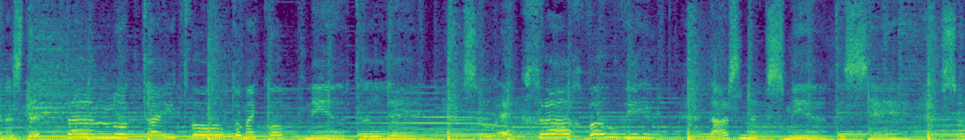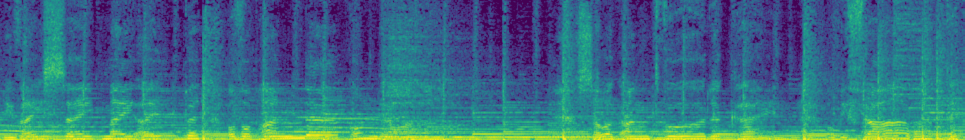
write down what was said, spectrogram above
En as dit dan ook tyd word om my kop neer te lê, sou ek graag wou weet, daar's niks meer te sê. Sou die wysheid my uitput of op hande kon dra. Sou ek antwoorde kry vrae wat ek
